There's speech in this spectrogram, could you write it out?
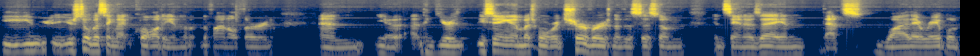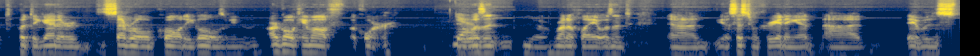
you, you you're still missing that quality in the, the final third. And you know, I think you're you're seeing a much more mature version of the system in San Jose, and that's why they were able to put together several quality goals. I mean, our goal came off a corner. Yeah. It wasn't you know, run a play. It wasn't uh, you know system creating it. Uh, it was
